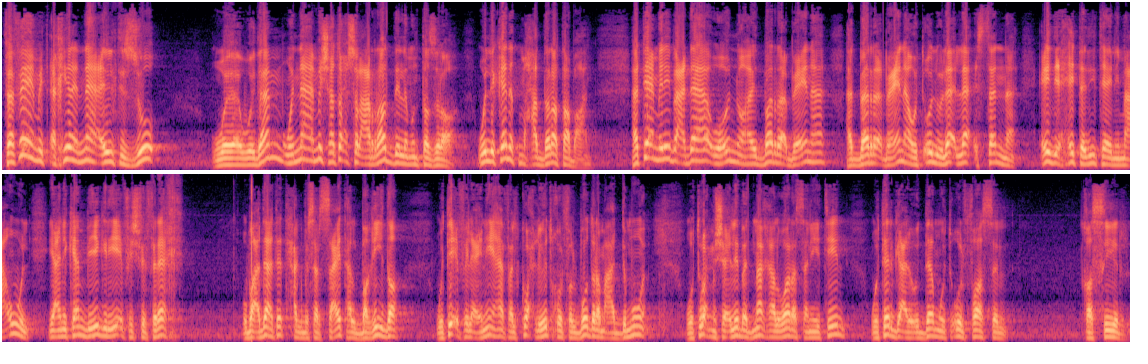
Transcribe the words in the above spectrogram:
ففهمت أخيرا إنها قليله الذوق ودم وإنها مش هتحصل على الرد اللي منتظراه واللي كانت محضراه طبعا. هتعمل إيه بعدها؟ وإنه هيتبرق بعينها هتبرق بعينها وتقول له لا لا استنى عيد الحتة دي تاني معقول؟ يعني كان بيجري يقفش في الفراخ وبعدها تضحك بسرسعتها البغيضة وتقفل عينيها فالكحل يدخل في البودرة مع الدموع وتروح مشقلبة دماغها لورا ثانيتين وترجع لقدام وتقول فاصل قصير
